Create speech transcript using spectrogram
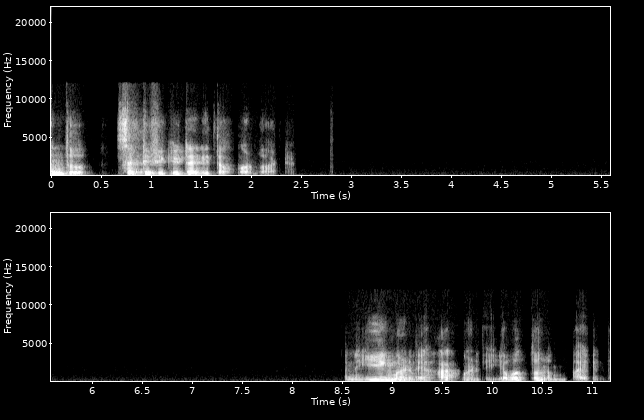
ಒಂದು ಸರ್ಟಿಫಿಕೇಟ್ ಆಗಿ ತಗೊಂಡು ಆಟ. ಈಗ ಮಾಡಿದೆ ಹಾಕ್ ಮಾಡಿದೆ, ಯಾವತ್ತೂ ನಮ್ಮ ಬಾಯಿಂದ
